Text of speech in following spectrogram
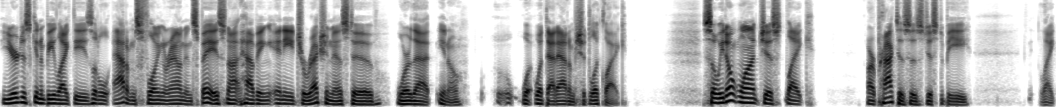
you're just going to be like these little atoms floating around in space, not having any direction as to where that, you know, what what that atom should look like. So we don't want just like our practices just to be like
